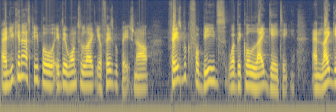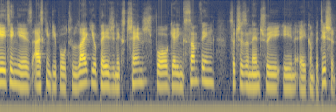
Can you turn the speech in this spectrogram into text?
And you can ask people if they want to like your Facebook page. Now, Facebook forbids what they call like gating. And like gating is asking people to like your page in exchange for getting something such as an entry in a competition.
